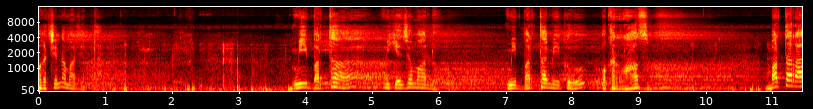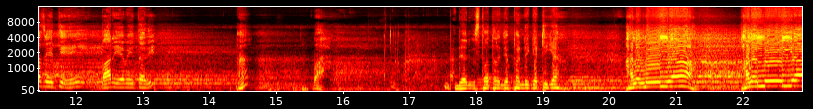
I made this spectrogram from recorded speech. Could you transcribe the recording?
ఒక చిన్న మాట చెప్తా. మీ భర్త మీకు యజమానుడు. మీ భర్త మీకు ఒక రాజు. భర్త రాజు అయితే భార్య ఏమవుతుంది బా. దేవునికి స్తోత్రం చెప్పండి గట్టిగా. హలలోయా హలలోయా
